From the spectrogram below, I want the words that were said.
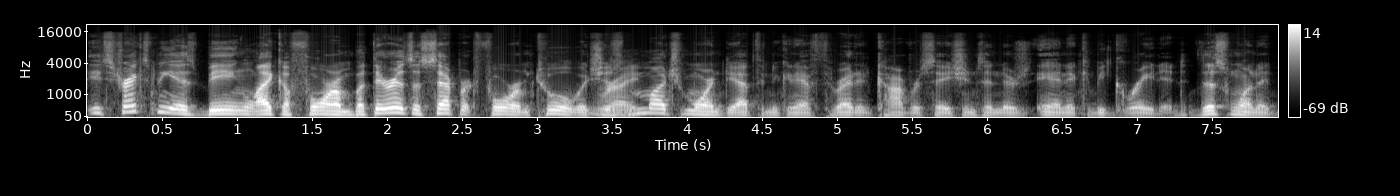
it strikes me as being like a forum, but there is a separate forum tool which is much more in depth, and you can have threaded conversations, and there's and it can be graded. This one it,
